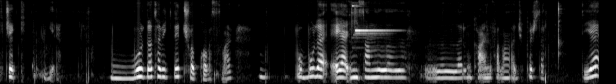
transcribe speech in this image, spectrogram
Çiçek yeri. Burada tabii ki de çöp kovası var. Bu burada eğer insanların karnı falan acıkırsa diye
